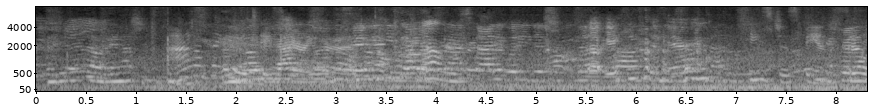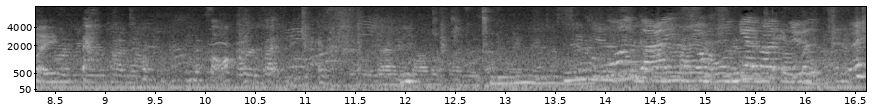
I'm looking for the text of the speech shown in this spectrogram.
I don't think it would taste very good. No, yeah, he's in there. He's just being silly. It's awkward, but Come on, guys.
